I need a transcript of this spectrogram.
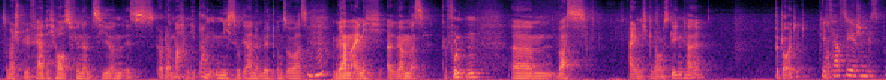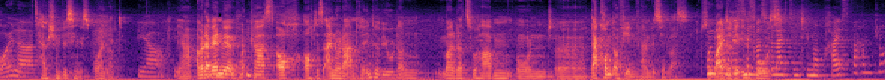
zum Beispiel Fertighaus finanzieren ist oder machen die Banken nicht so gerne mit und sowas. Mhm. Und wir haben eigentlich, also wir haben was gefunden, ähm, was eigentlich genau das Gegenteil bedeutet. Jetzt hast du ja schon gespoilert. Jetzt habe ich schon ein bisschen gespoilert. Ja, okay. Ja, aber da werden wir im Podcast auch, auch das eine oder andere Interview dann mal dazu haben und äh, da kommt auf jeden Fall ein bisschen was. So und weitere ein bisschen Infos. was vielleicht zum Thema Preisverhandlung?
